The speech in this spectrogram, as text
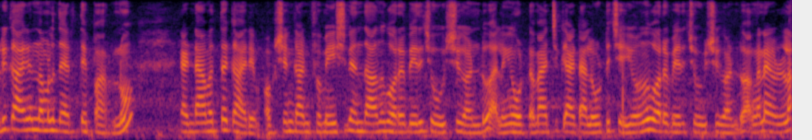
ഒരു കാര്യം നമ്മൾ നേരത്തെ പറഞ്ഞു. രണ്ടാമത്തെ കാര്യം ഓപ്ഷൻ കൺഫർമേഷൻ എന്താണെന്ന് കുറേ പേര് ചോദിച്ചു കണ്ടു അല്ലെങ്കിൽ ഓട്ടോമാറ്റിക്കായിട്ട് അലോട്ട് ചെയ്യുമെന്ന് കുറേ പേര് ചോദിച്ചു കണ്ടു. അങ്ങനെയുള്ള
